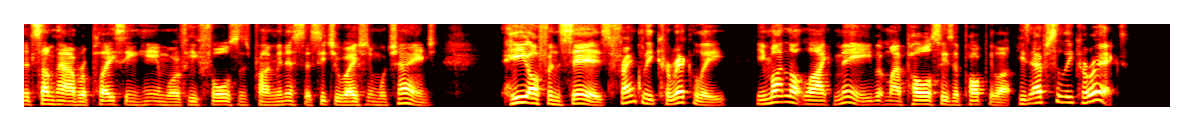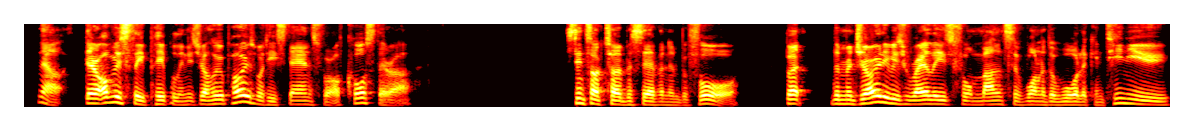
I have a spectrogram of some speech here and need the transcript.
that somehow replacing him or if he falls as prime minister, situation will change. He often says, frankly, correctly, you might not like me, but my policies are popular. He's absolutely correct. Now, there are obviously people in Israel who oppose what he stands for. Of course, there are. Since October 7 and before. But the majority of Israelis for months have wanted the war to continue.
